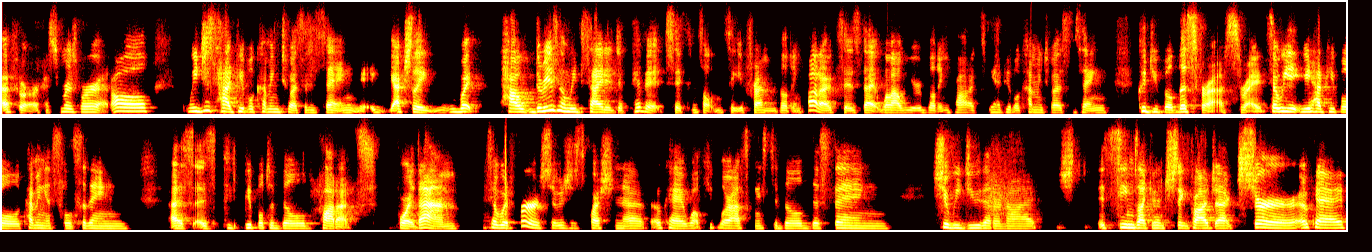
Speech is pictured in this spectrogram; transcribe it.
of who our customers were at all. We just had people coming to us and saying, actually, what, how, the reason we decided to pivot to consultancy from building products is that while we were building products, we had people coming to us and saying, could you build this for us, right? So we, we had people coming and soliciting us as pe- people to build products for them. So at first, it was just a question of, okay, well, people are asking us to build this thing should we do that or not? It seems like an interesting project. Sure. Okay.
